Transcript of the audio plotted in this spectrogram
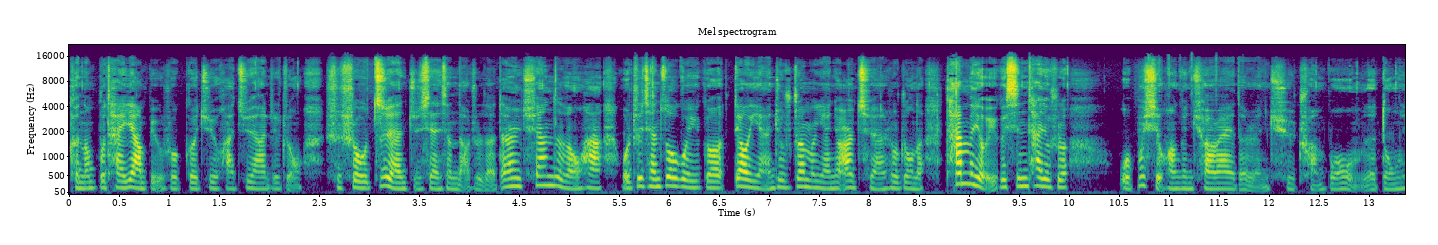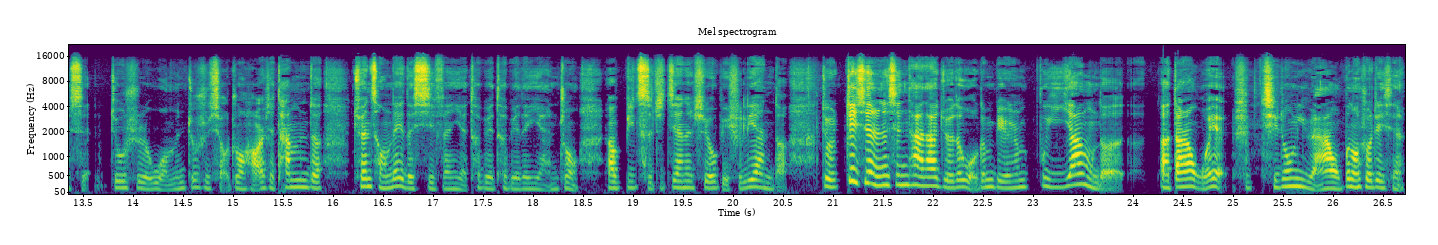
可能不太一样。比如说歌剧、话剧啊，这种是受资源局限性导致的。但是圈子文化，我之前做过一个调研，就是专门研究二次元受众的，他们有一个心态就是。我不喜欢跟圈外的人去传播我们的东西，就是我们就是小众号，而且他们的圈层内的细分也特别特别的严重，然后彼此之间呢是有鄙视链的，就是这些人的心态，他觉得我跟别人不一样的。啊，当然我也是其中一员啊，我不能说这些人，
